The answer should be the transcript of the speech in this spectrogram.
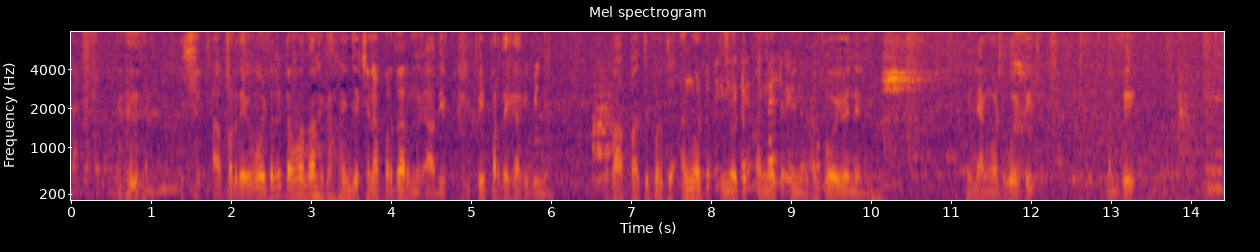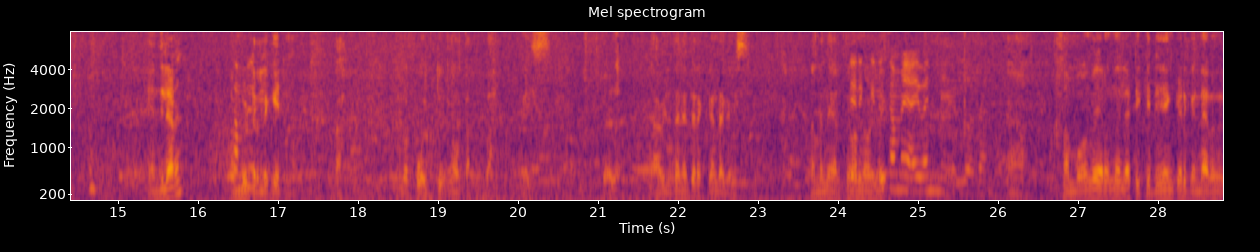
അപ്പുറത്തേക്ക് പോയിട്ട് റിട്ടേൺ വന്നാണ് കാരണം ഇഞ്ചക്ഷൻ അപ്പുറത്തായിരുന്നു ആദ്യം. ഇപ്പം ഇപ്പുറത്തേക്കാക്കി പിന്നെ. അപ്പോൾ അപ്പുറത്ത് ഇപ്പുറത്ത് അങ്ങോട്ടും ഇങ്ങോട്ടും അങ്ങോട്ടും ഇങ്ങോട്ടും പോയി തന്നെയാണ്. പിന്നെ അങ്ങോട്ട് പോയിട്ട് നമുക്ക് എന്തിലാണ്? കമ്പ്യൂട്ടറിൽ കയറ്റണം. വാ അപ്പോൾ പോയിട്ട് നോക്കാം. വാ ഗൈസ് രാവിലെ തന്നെ തിരക്കണ്ട ഗൈസ് നമ്മൾ നേരത്തെ വന്നുകൊണ്ട് ആ. സംഭവം വേറെ ഒന്നുമല്ല ടിക്കറ്റ് ഞങ്ങൾക്ക് എടുക്കണ്ടായിരുന്നു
